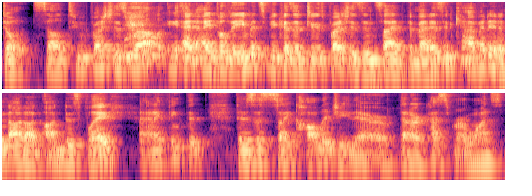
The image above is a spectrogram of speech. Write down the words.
don't sell toothbrushes well. and I believe it's because a toothbrush is inside the medicine cabinet and not on, on display. And I think that there's a psychology there that our customer wants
